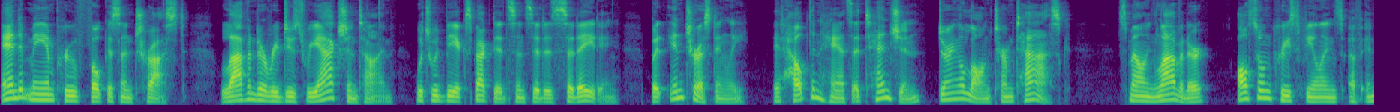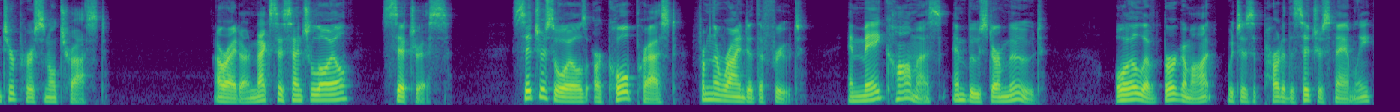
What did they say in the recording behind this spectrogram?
And it may improve focus and trust. Lavender reduced reaction time, which would be expected since it is sedating, but interestingly, it helped enhance attention during a long term task. Smelling lavender also increased feelings of interpersonal trust. All right, our next essential oil citrus. Citrus oils are cold pressed from the rind of the fruit and may calm us and boost our mood. Oil of bergamot, which is a part of the citrus family,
